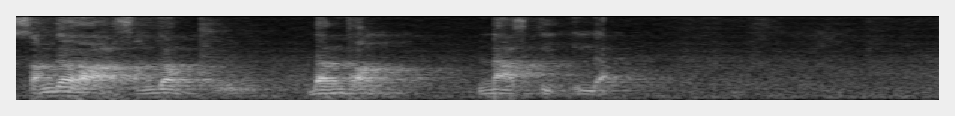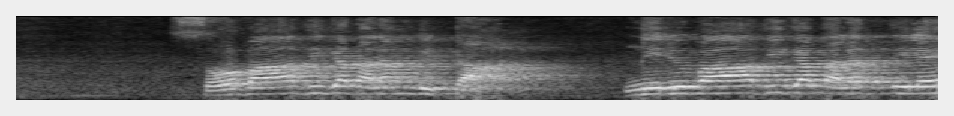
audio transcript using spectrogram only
സംഘ സംഘം ബന്ധം നാസ്തി ഇല്ല സോപാധിക തലം വിട്ടാൽ നിരുപാധിക തലത്തിലെ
